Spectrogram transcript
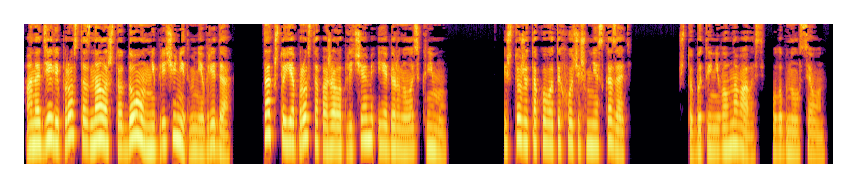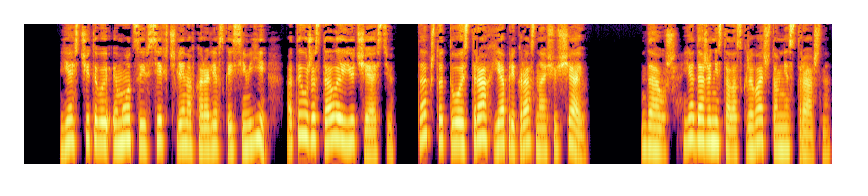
а на деле просто знала, что Доун не причинит мне вреда. Так что я просто пожала плечами и обернулась к нему. «И что же такого ты хочешь мне сказать?» «Чтобы ты не волновалась», — улыбнулся он. Я считываю эмоции всех членов королевской семьи, а ты уже стала ее частью, так что твой страх я прекрасно ощущаю. Да уж, я даже не стала скрывать, что мне страшно.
